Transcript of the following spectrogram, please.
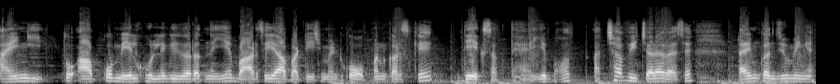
आएँगी तो आपको मेल खोलने की ज़रूरत नहीं है। बाहर से ही आप अटैचमेंट को ओपन करके देख सकते हैं। ये बहुत अच्छा फीचर है वैसे टाइम कंज्यूमिंग है।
